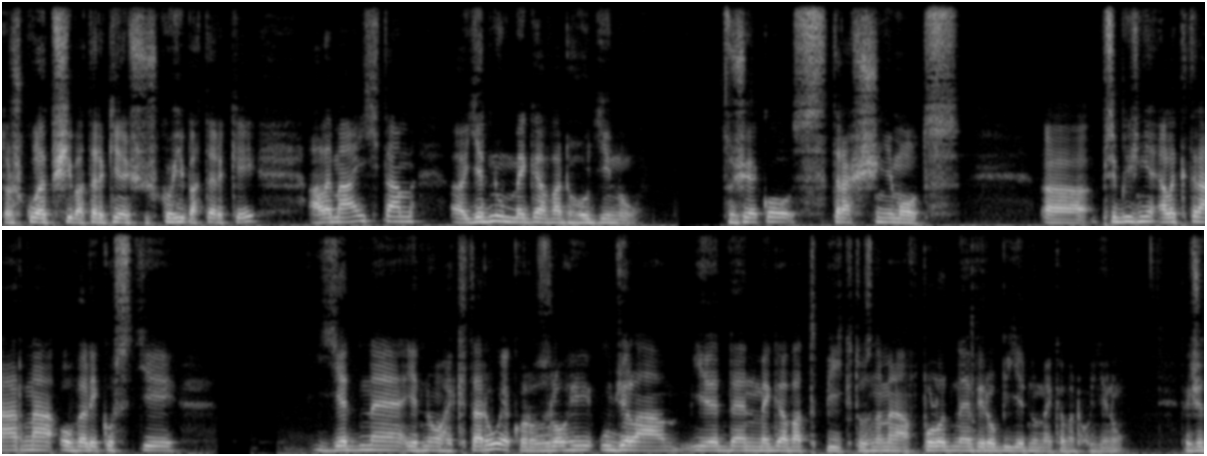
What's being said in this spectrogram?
trošku lepší baterky než tuškové baterky, ale má jich tam eh, jednu megawatt hodinu, což je jako strašně moc. Uh, přibližně elektrárna o velikosti jedné, jednoho hektaru jako rozlohy udělá jeden megawatt pík, to znamená v poledne vyrobí jednu megawatt hodinu. Takže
